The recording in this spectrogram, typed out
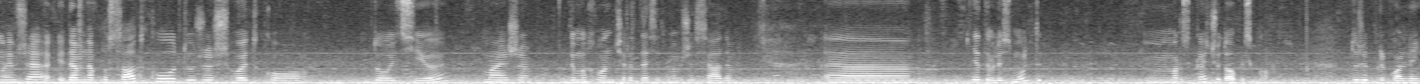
Ми вже йдемо на посадку, дуже швидко долетіли майже. Думаю, хвилин через 10 ми вже сядемо. Е, я дивлюсь мультик. Морське чудовисько. Дуже прикольний.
